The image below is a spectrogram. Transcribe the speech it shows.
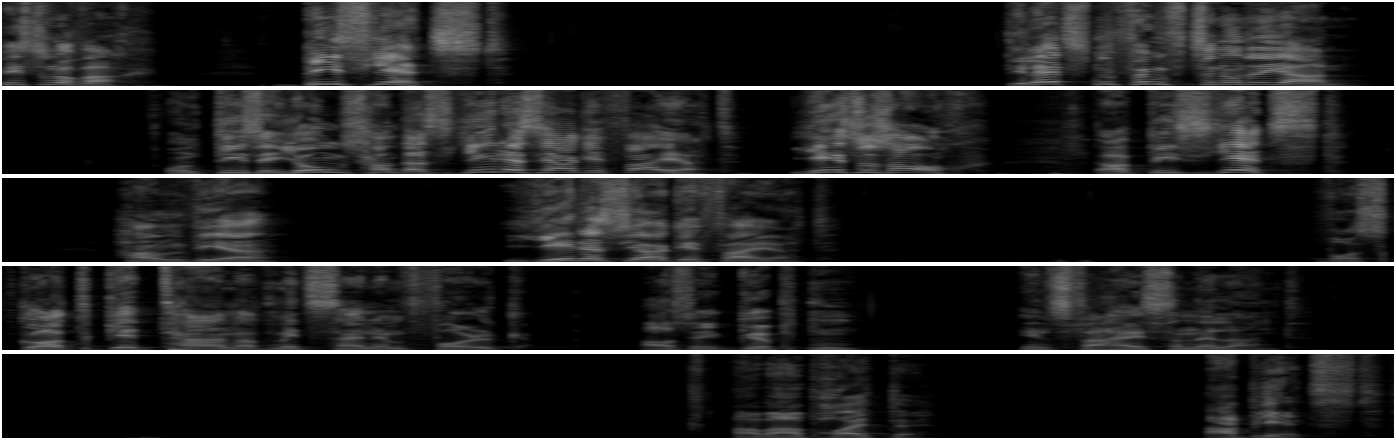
bist du noch wach? Bis jetzt, die letzten 1500 Jahren, und diese Jungs haben das jedes Jahr gefeiert. Jesus auch. Aber bis jetzt haben wir jedes Jahr gefeiert, was Gott getan hat mit seinem Volk aus Ägypten ins verheißene Land. Aber ab heute, ab jetzt.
